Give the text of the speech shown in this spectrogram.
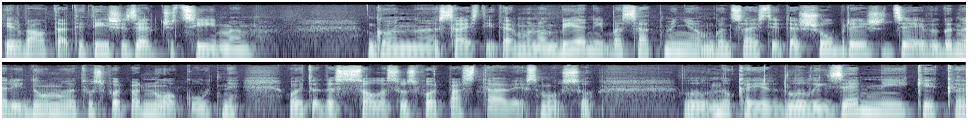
ir veltāti tīši zeļķu cīmam gan eh, saistīta ar manām bērnības atmiņām, gan saistīta ar šobrīd dzīvi, gan arī domājot par nākotni, vai tas solas uzpār pastāvies mūsu nu, ka ir lielī zemnieki, ka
